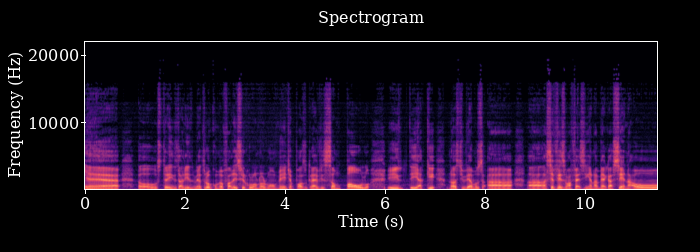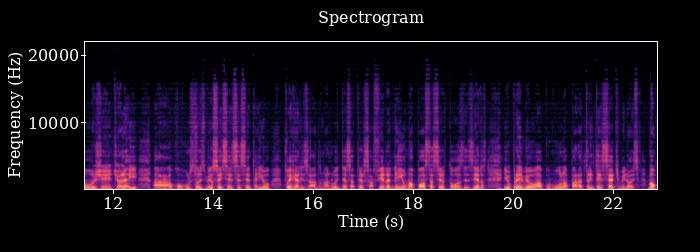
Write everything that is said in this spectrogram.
é, os trens ali do metrô, como eu falei, circulam normalmente após greve em São Paulo. E, e aqui nós tivemos a, a. Você fez uma fezinha na Mega Sena? Ô, oh, gente, olha aí. A, o concurso 2661 foi realizado na noite dessa terça-feira. Nenhuma aposta acertou as dezenas e o prêmio acumula para 37 milhões. Bom,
